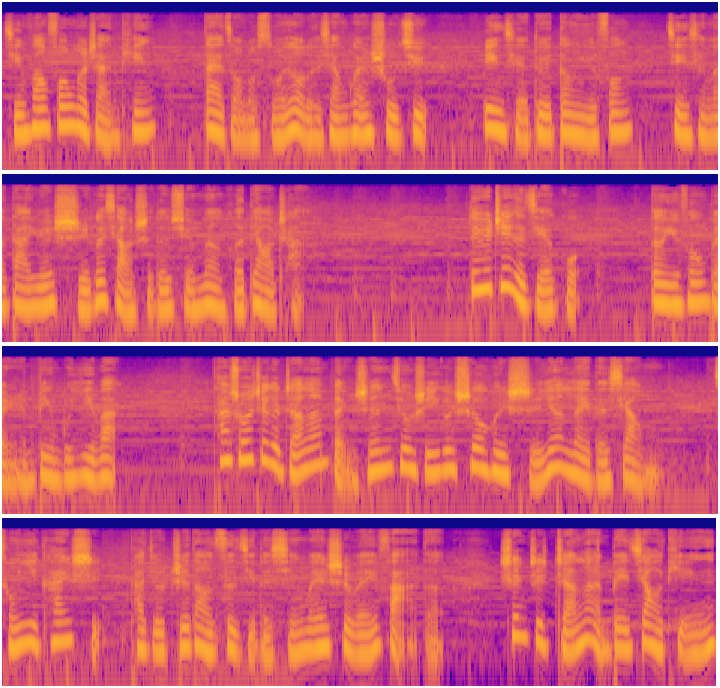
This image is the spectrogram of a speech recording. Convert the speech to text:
警方封了展厅，带走了所有的相关数据，并且对邓玉峰进行了大约十个小时的询问和调查。对于这个结果，邓玉峰本人并不意外。他说：“这个展览本身就是一个社会实验类的项目，从一开始他就知道自己的行为是违法的，甚至展览被叫停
